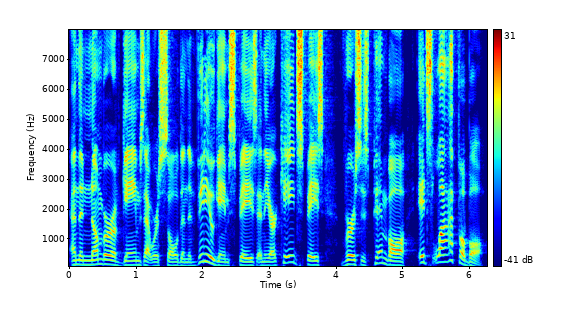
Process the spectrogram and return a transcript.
and the number of games that were sold in the video game space and the arcade space versus pinball, it's laughable.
